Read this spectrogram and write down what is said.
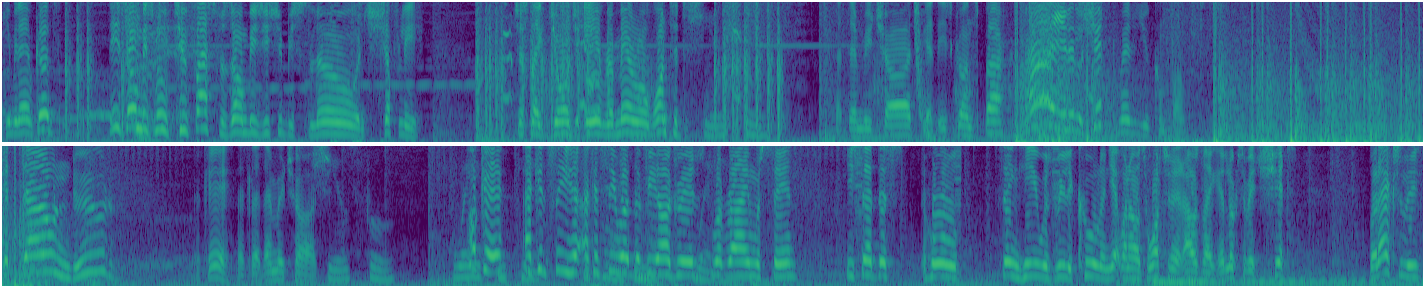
Give me them guns. These zombies move too fast for zombies. You should be slow and shuffly. Just like George A. Romero wanted. Let them recharge. Get these guns back. Ah, you little shit. Where did you come from? Get down, dude. Okay, let's let them recharge. Shields full. Okay, I can see I can see what the VR grid what Ryan was saying. He said this whole thing here was really cool, and yet when I was watching it, I was like, it looks a bit shit. But actually,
